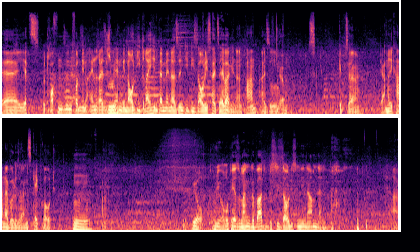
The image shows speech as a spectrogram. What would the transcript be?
äh, jetzt betroffen sind von den Einreisesperren, Mhm. genau die drei Hintermänner sind, die die Saudis halt selber genannt haben. Also Ja. es gibt's ja, der Amerikaner würde sagen Scapegoat. Jo. Haben die Europäer so lange gewartet, bis die Saudis in die Namen nennen. Ja,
